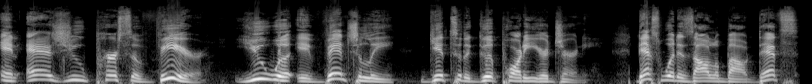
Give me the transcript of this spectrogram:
And as you persevere, you will eventually get to the good part of your journey. That's what it's all about. That's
